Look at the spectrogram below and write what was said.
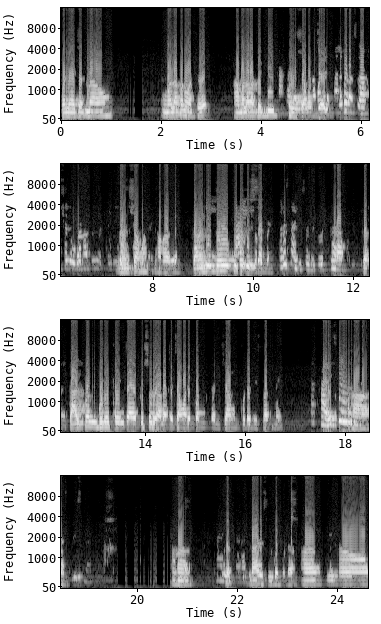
पण याच्यातलं मला पण वाटतं आम्हाला वाटतं की घनश्यामच जाईल. मला पण असं आमच्या दोघांना वाटतं की घनश्यामच जाणार आहे. कारण की तो कुठे नाही दिसत दिसत नाही. खरंच नाही दिसत आहे तो घरामध्ये का- काल पण बुलेट ट्रेनचा एपिसोड झाला त्याच्यामध्ये पण घनश्याम कुठे दिसलाच नाही. केवढं हा. हा. नाही दिसणार. पुन्हा अं,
